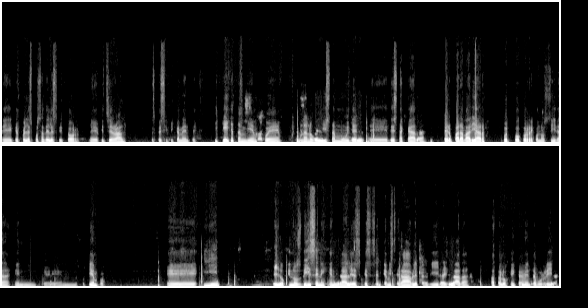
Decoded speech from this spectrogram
eh, que fue la esposa del escritor eh, Fitzgerald, específicamente. Y que ella también fue una novelista muy destacada, pero para variar fue poco reconocida en su tiempo. Eh, y, lo que nos dicen en general es que se sentía miserable, perdida, aislada, patológicamente aburrida.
